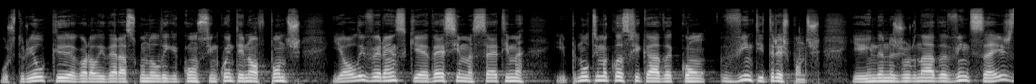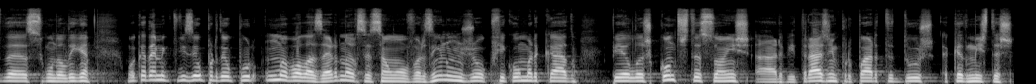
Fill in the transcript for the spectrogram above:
o Estoril, que agora lidera a segunda liga com 59 pontos, e a Oliveirense, que é a 17 e penúltima classificada com 23 pontos. E ainda na jornada 26 da segunda liga, o Académico de Viseu perdeu por uma bola a zero na recepção ao Varzim, num jogo que ficou marcado pelas contestações à arbitragem por parte dos academistas.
